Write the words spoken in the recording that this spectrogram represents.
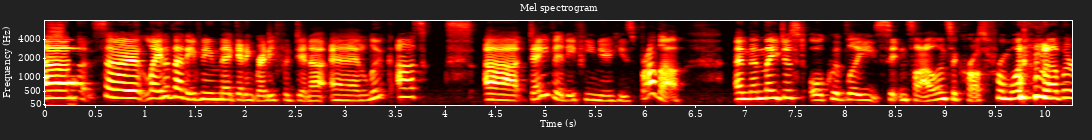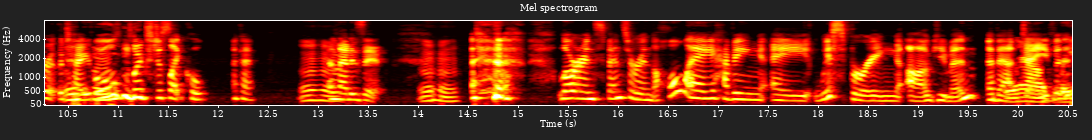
uh, so later that evening, they're getting ready for dinner, and Luke asks uh, David if he knew his brother. And then they just awkwardly sit in silence across from one another at the table. Luke's just like, cool, Okay. hmm and that is it. hmm Laura and Spencer are in the hallway having a whispering argument about David.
